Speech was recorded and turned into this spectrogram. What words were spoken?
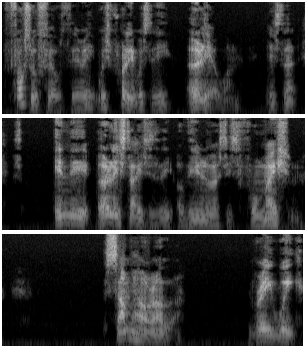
fossil field theory, which probably was the earlier one, is that in the early stages of the, of the universe's formation, somehow or other, very weak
